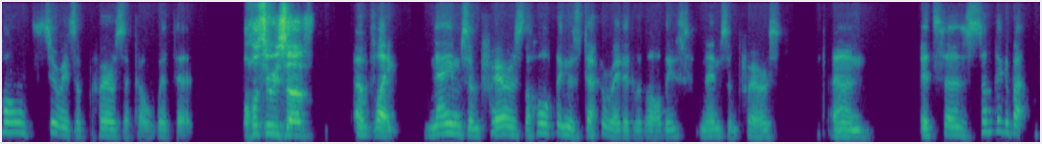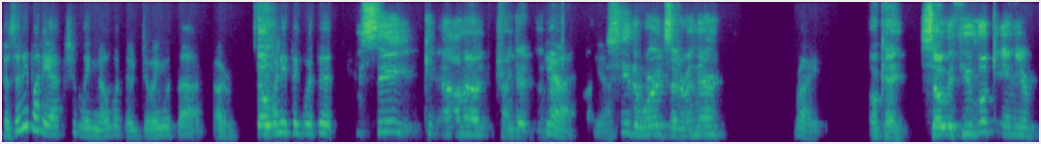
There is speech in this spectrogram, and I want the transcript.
whole series of prayers that go with it. A whole series of of like names and prayers. The whole thing is decorated with all these names and prayers. And it says something about, does anybody actually know what they're doing with that or so do anything with it? you see. Can, I'm gonna try and get Yeah, You yeah, see the words that are in there. right. Okay, so if you look in your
